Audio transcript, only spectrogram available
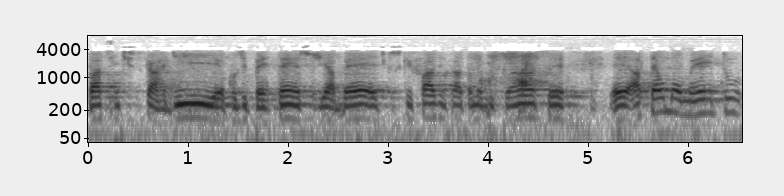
pacientes cardíacos, hipertensos, diabéticos, que fazem tratamento de câncer. É, até o momento,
